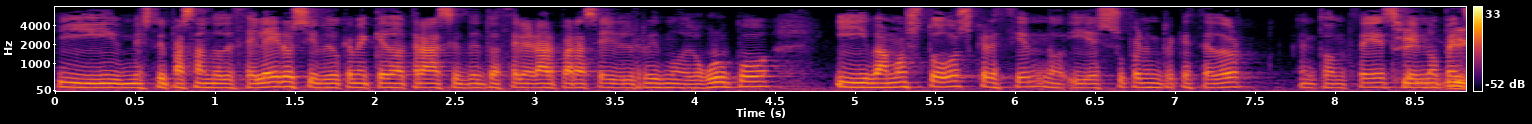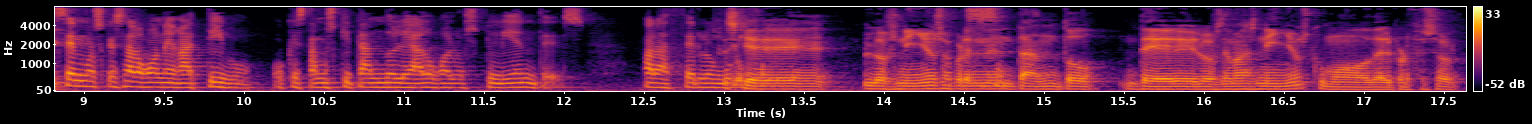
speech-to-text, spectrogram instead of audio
y me estoy pasando de celero, si veo que me quedo atrás, intento acelerar para seguir el ritmo del grupo y vamos todos creciendo y es súper enriquecedor. Entonces, que no pensemos que es algo negativo o que estamos quitándole algo a los clientes para hacerlo en es grupo. Que los niños aprenden tanto de los demás niños como del profesor.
